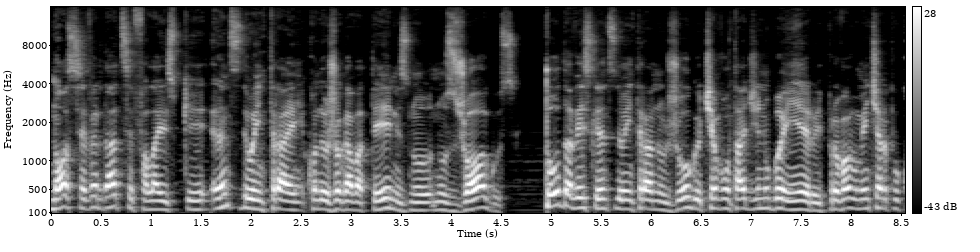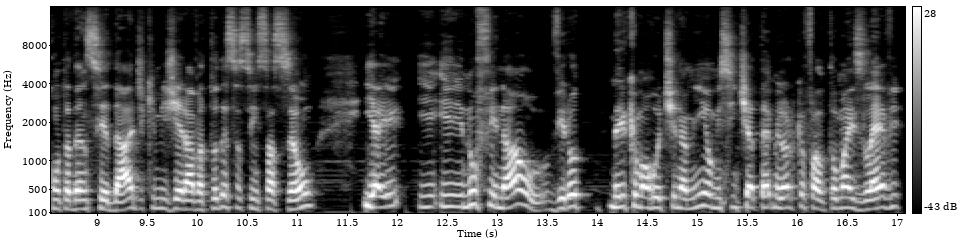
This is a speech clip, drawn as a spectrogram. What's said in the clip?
Nossa, é verdade você falar isso, porque antes de eu entrar, quando eu jogava tênis, no, nos jogos, toda vez que antes de eu entrar no jogo eu tinha vontade de ir no banheiro e provavelmente era por conta da ansiedade que me gerava toda essa sensação e aí e, e no final virou meio que uma rotina minha, eu me senti até melhor porque eu falo, tô mais leve,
